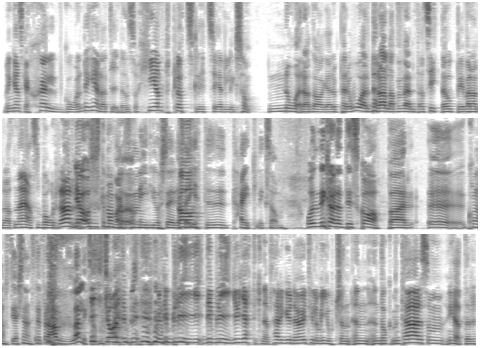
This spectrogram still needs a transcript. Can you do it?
men ganska självgående hela tiden så helt plötsligt så är det liksom några dagar per år där alla förväntas sitta uppe i varandras näsborrar. Ja, och så ska man vara en familj och så är det Ja. så jättetajt liksom. Och det är klart att det skapar eh, konstiga känslor för alla liksom. Ja, det blir, men det blir, det blir ju jätteknäppt. Herregud, det har ju till och med gjorts en, en, en dokumentär som heter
